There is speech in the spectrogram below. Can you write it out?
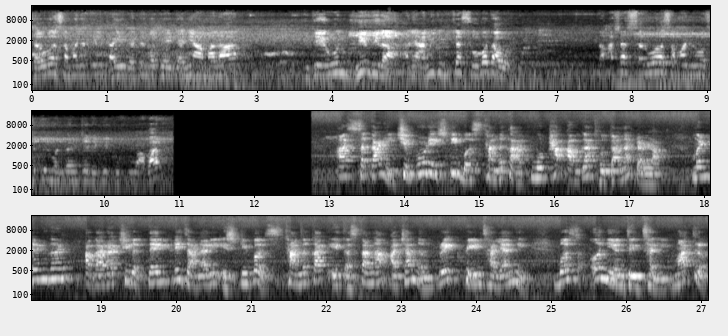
सर्व समाजातील काही घटक होते ज्यांनी आम्हाला इथे येऊन धीर दिला आणि आम्ही तुमच्यासोबत आहोत. तर अशा सर्व समाज व्यवस्थेतील मंडळींचे देखील खूप खूप आभार. आज सकाळी चिपळूण एस टी बस स्थानकात मोठा अपघात होताना टळला. मंडणगड आगाराची रत्नागिरीकडे जाणारी एस टी बस स्थानकात येत असताना अचानक ब्रेक फेल झाल्याने बस अनियंत्रित झाली. मात्र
